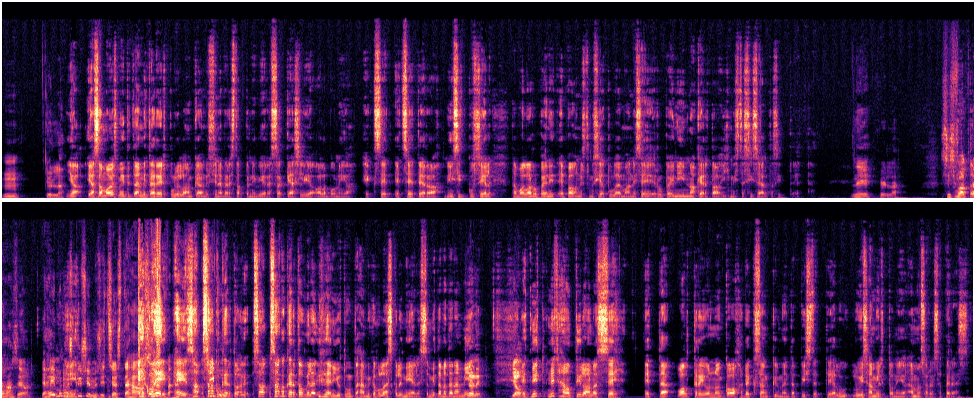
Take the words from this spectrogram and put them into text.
Mm, kyllä. Ja, ja sama jos mietitään, mitä Red Bullilla on käynyt siinä Verstappenin vieressä, Gasly ja Albon ja et cetera, niin sitten kun siellä tavallaan rupeaa niitä epäonnistumisia tulemaan, niin se rupeaa niin nakertaa ihmistä sisältä sitten. Että... Niin, kyllä. Siis Mutta, faktahan se on. Ja hei, mulla niin. olisi kysymys itse asiassa tähän Eikö, asiaan. hei, hei sa- saanko, kertoa, sa- saanko kertoa vielä yhden jutun tähän, mikä mulla äsken oli mielessä, mitä mä tänään mietin? No niin, joo. Et nyt, nythän on tilanne se, että Valtteri on noin 80 pistettä ja Lewis Hamiltonia M-sarjassa perässä.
